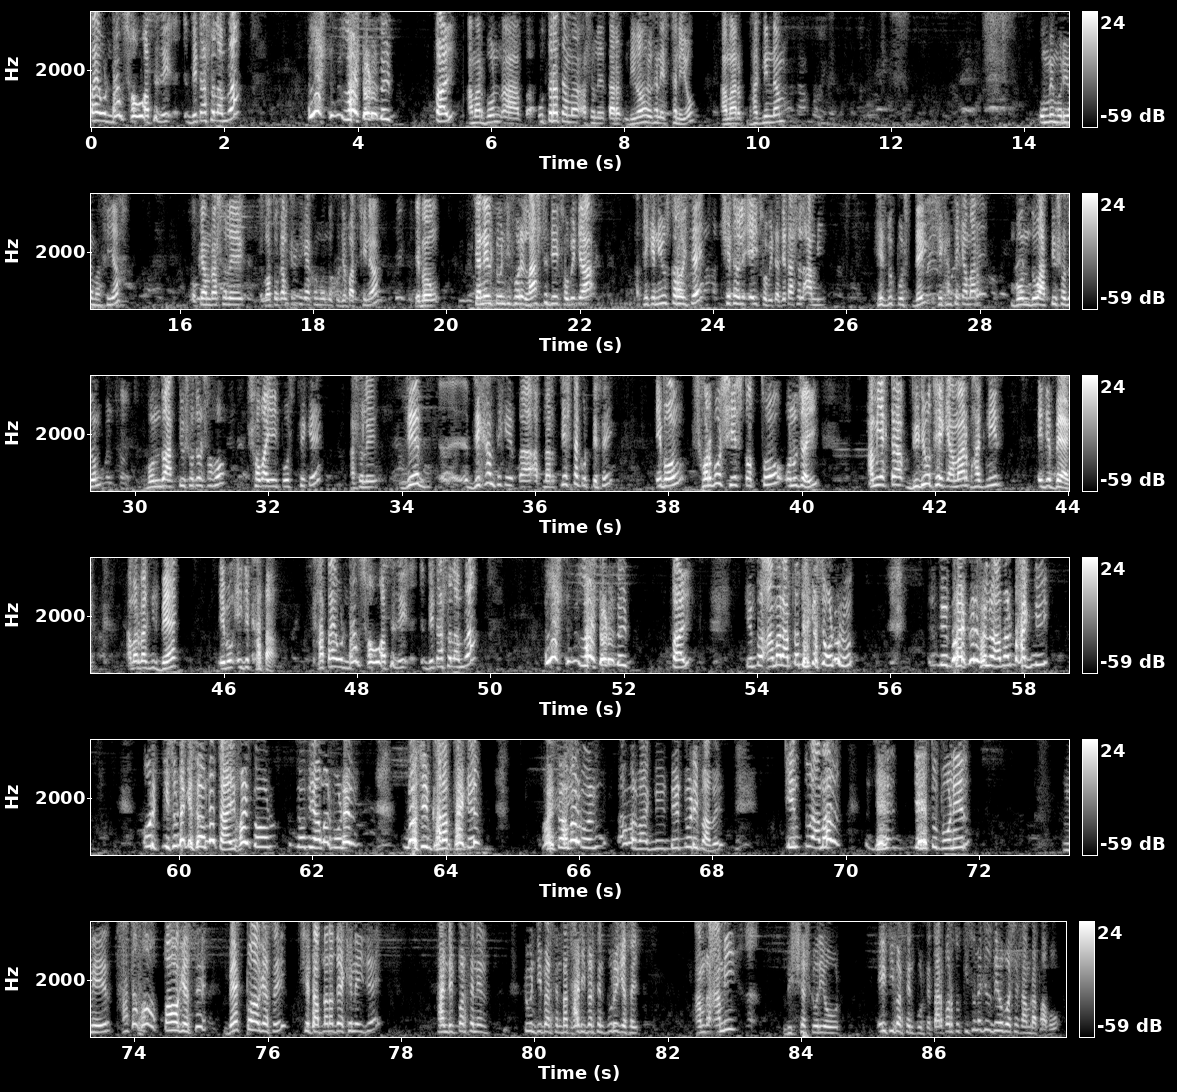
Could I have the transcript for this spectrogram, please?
খাতায় ওর নাম সহ আছে যে, যেটা আসলে আমরা লাস্ট লাস্ট অনুযায়ী পাই। আমার বোন উত্তরাতে আমার আসলে তার বিবাহ এখানে স্থানীয়। আমার ভাগ্নির নাম উম্মে মরিয়ম মাফিয়া ওকে আমরা আসলে গতকালকে থেকে এখন পর্যন্ত খুঁজে পাচ্ছি না। এবং চ্যানেল টোয়েন্টি ফোর লাস্ট যে ছবিটা থেকে নিউজ করা হয়েছে, সেটা হলো এই ছবিটা, যেটা আসলে আমি ফেসবুক পোস্ট দেই। সেখান থেকে আমার বন্ধু, আত্মীয় স্বজন, বন্ধু, আত্মীয় স্বজন সহ সবাই এই পোস্ট থেকে আসলে যে যেখান থেকে আপনার চেষ্টা করতেছে এবং সর্বশেষ তথ্য অনুযায়ী আমি একটা ভিডিও থেকে আমার ভাগ্নির এই যে ব্যাগ আমার ভাগ্নির ব্যাগ এবং এই যে খাতা, খাতায় ওর নাম সহ আছে যে, যেটা আসলে আমরা লাস্ট লাস্ট অনুযায়ী পাই। কিন্তু আমার আপনাদের কাছে অনুরোধ যে দয়া করে হলো আমার ভাগ্নি, ওর কিছু না কিছু আমরা চাই। হয়তো ওর যদি আমার বোনের নসিব খারাপ থাকে, হয়তো আমার বোন আমার ভাগ্নি ডেড বডি পাবে। কিন্তু আমার যেহেতু বোনের মেয়ের খাতা পাওয়া- গেছে, ব্যাগ পাওয়া গেছে, সেটা আপনারা দেখেন এই যে হান্ড্রেড পার্সেন্টের টোয়েন্টি পার্সেন্ট বা থার্টি পার্সেন্ট পুরে গেছে। আমরা, আমি বিশ্বাস করি ও এইটি পার্সেন্ট পড়ছে। তারপর তো কিছু না কিছু দেহ আমরা পাবো।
